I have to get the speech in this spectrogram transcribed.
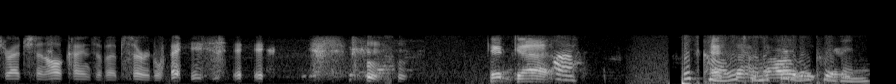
stretched in all kinds of absurd ways. good God. Huh. This call is from a horrible, federal prison.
